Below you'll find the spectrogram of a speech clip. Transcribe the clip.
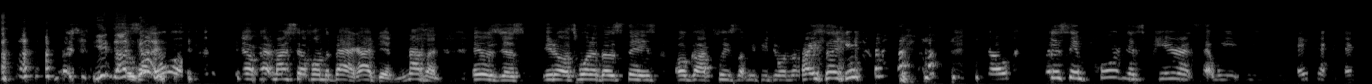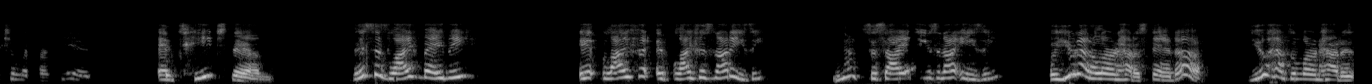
You've done good. Like, oh, know, pat myself on the back. I did nothing. It was just, you know, it's one of those things. Oh God, please let me be doing the right thing. you know, but it's important as parents that we, we make that connection with our kids and teach them. This is life, baby. It life life is not easy. No. Society is not easy. But you got to learn how to stand up. You have to learn how to,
